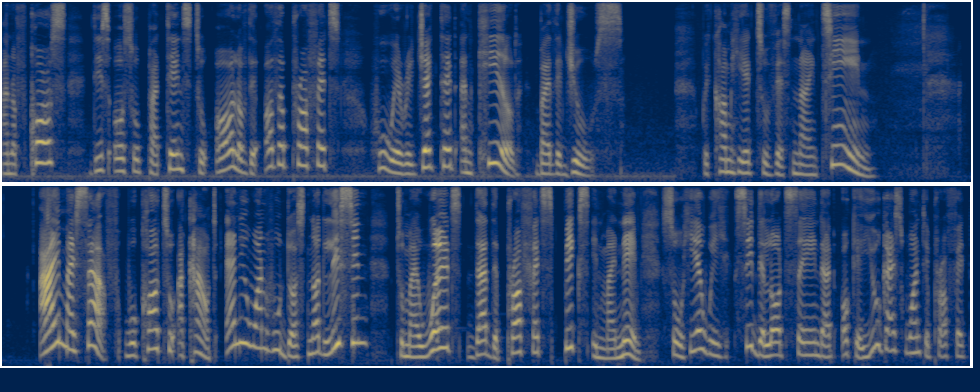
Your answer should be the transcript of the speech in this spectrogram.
And of course, this also pertains to all of the other prophets who were rejected and killed by the Jews. We come here to verse 19. I myself will call to account anyone who does not listen to my words that the prophet speaks in my name. So here we see the Lord saying that, okay, you guys want a prophet.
